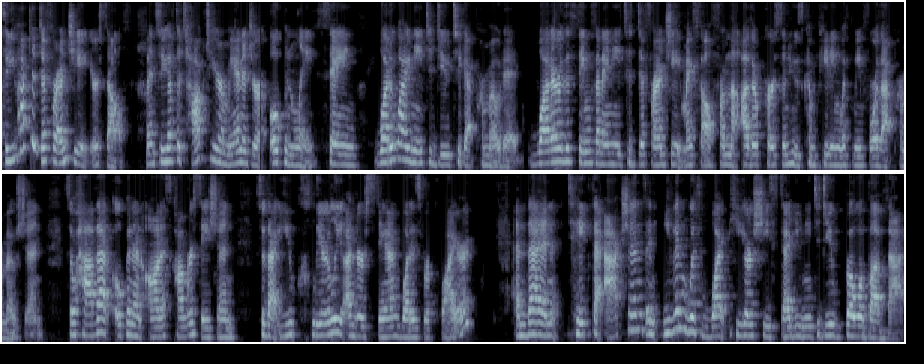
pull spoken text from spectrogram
So you have to differentiate yourself. And so you have to talk to your manager openly saying, what do I need to do to get promoted? What are the things that I need to differentiate myself from the other person who's competing with me for that promotion? So have that open and honest conversation so that you clearly understand what is required and then take the actions. And even with what he or she said you need to do, go above that.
